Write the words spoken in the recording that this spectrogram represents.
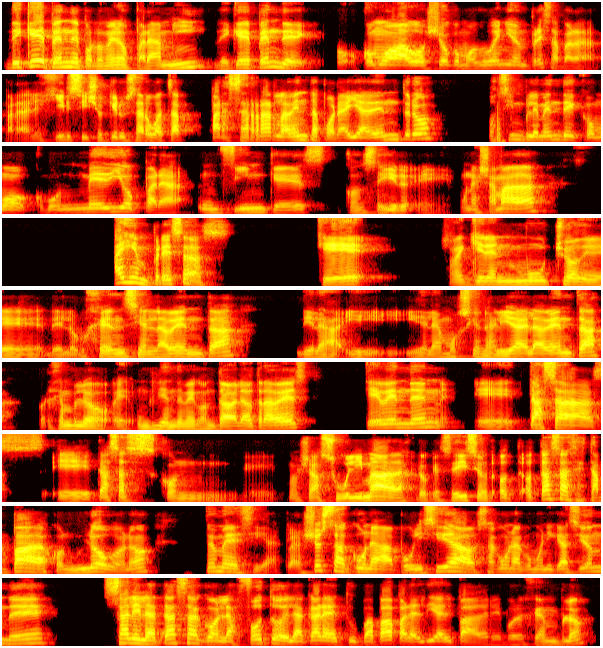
¿De qué depende, por lo menos para mí, de qué depende o cómo hago yo como dueño de empresa para, para, elegir si yo quiero usar WhatsApp para cerrar la venta por ahí adentro o simplemente como, como un medio para un fin que es conseguir eh, una llamada? Hay empresas que requieren mucho de, la urgencia en la venta y, de la emocionalidad de la venta. Por ejemplo, eh, un cliente me contaba la otra vez que venden eh, tazas, eh, tazas con, ¿cómo? Sublimadas, creo que se dice, o, o, tazas estampadas con un logo, ¿no? Entonces me decía, claro, yo saco una publicidad o saco una comunicación de, sale la taza con la foto de la cara de tu papá para el Día del Padre, por ejemplo.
